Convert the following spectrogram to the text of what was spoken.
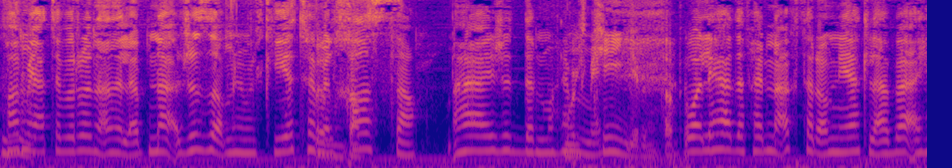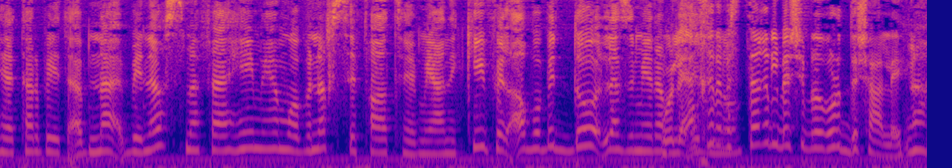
فهم يعتبرون أن الأبناء جزء من ملكيتهم بالضبط. هاي جدا مهمة. ملكية بالضبط. ولهذا فإن أكثر أمنيات الآباء هي تربية أبناء بنفس مفاهيمهم وبنفس صفاتهم. يعني كيف الأب بده لازم يربي والآخر ابنه. بيستغل شيء ما بردش عليه.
